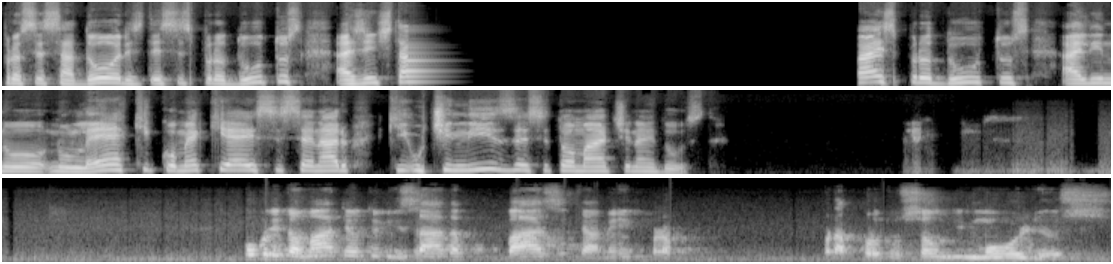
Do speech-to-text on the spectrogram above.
processadores, desses produtos, a gente está mais produtos ali no, no leque? Como é que é esse cenário que utiliza esse tomate na indústria? polpa de tomate é utilizada basicamente para a produção de molhos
